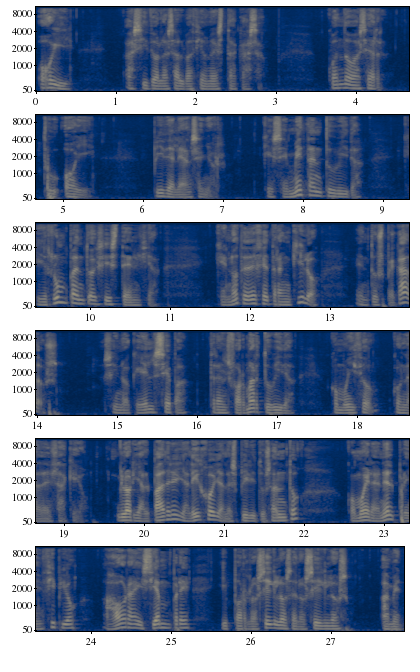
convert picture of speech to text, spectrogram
Hoy ha sido la salvación a esta casa. ¿Cuándo va a ser tu hoy? Pídele al Señor que se meta en tu vida, que irrumpa en tu existencia, que no te deje tranquilo en tus pecados, sino que Él sepa transformar tu vida como hizo con la de Zaqueo. Gloria al Padre y al Hijo y al Espíritu Santo, como era en el principio, ahora y siempre, y por los siglos de los siglos. Amén.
